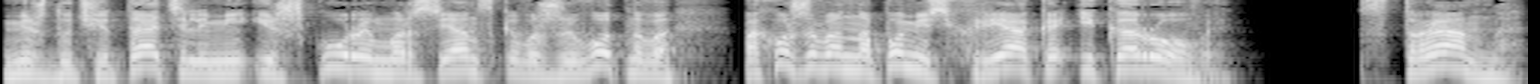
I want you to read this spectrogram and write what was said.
между читателями и шкурой марсианского животного, похожего на помесь хряка и коровы. Странно.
